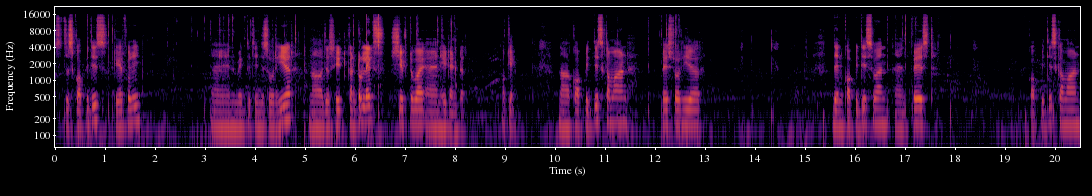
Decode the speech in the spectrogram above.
So just copy this carefully and make the changes over here. Now just hit ctrl x shift y and hit enter. Okay. Now copy this command paste over here. Then copy this one and paste. Copy this command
